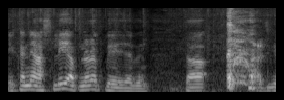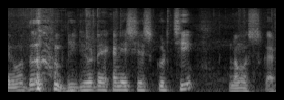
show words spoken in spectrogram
এখানে আসলেই আপনারা পেয়ে যাবেন। তা আজকের মতো ভিডিওটা এখানে শেষ করছি। নমস্কার।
